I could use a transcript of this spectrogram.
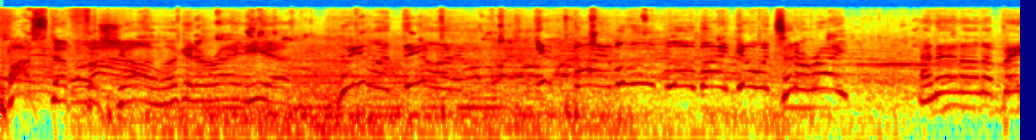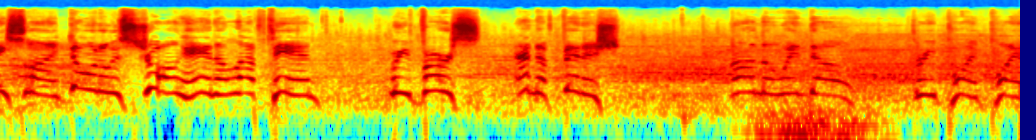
Plus the. Young, look at it right here. Going to the right. And then on the baseline, going to his strong hand, the left hand. Reverse and the finish on the window. Three-point play.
